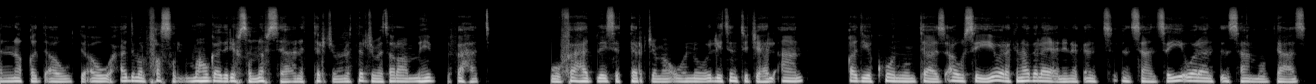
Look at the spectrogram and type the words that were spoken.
النقد أو أو عدم الفصل ما هو قادر يفصل نفسه عن الترجمة، الترجمة ترى ما هي بفهد وفهد ليست ترجمه وإنه اللي تنتجه الآن قد يكون ممتاز أو سيء ولكن هذا لا يعني إنك أنت إنسان سيء ولا أنت إنسان ممتاز.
